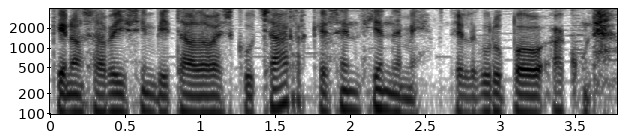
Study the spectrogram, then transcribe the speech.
que nos habéis invitado a escuchar, que es Enciéndeme, del grupo Acuna.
